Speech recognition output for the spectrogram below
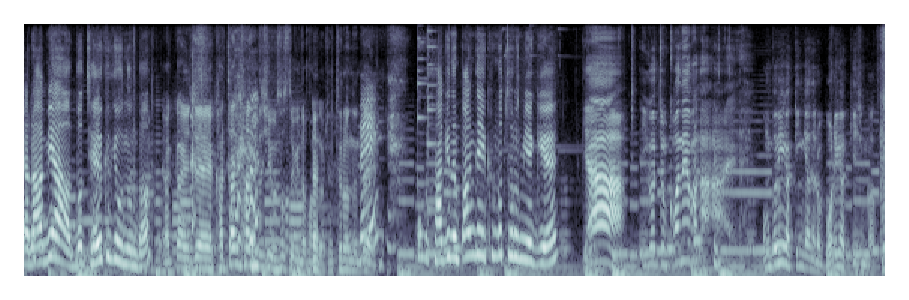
야 라미야, 너 제일 크게 웃는다. 어, 약간 이제 가짠타는 듯이 웃었습니다 방금 제가 들었는데. 네? 어, 자기는 빵댕이 큰 것처럼 얘기해. 야 이거 좀 꺼내봐 아, 엉덩이가 낀 게 아니라 머리가 끼신 것 같아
